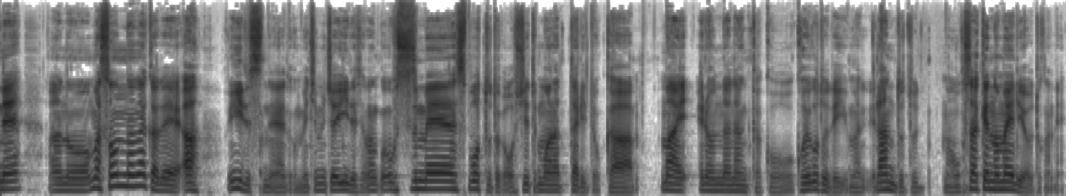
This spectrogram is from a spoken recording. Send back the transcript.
ね、あの、まあ、そんな中で、あ、いいですね、とか、めちゃめちゃいいです。まあおすすめスポットとか教えてもらったりとか、まあ、いろんななんかこう、こういうことで、まあ、ランドと、まあ、お酒飲めるよとかね、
